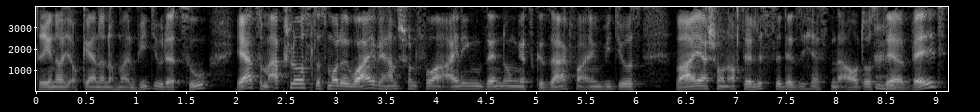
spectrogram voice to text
drehen euch auch gerne nochmal ein Video dazu. Ja, zum Abschluss, das Model Y, wir haben es schon vor einigen Sendungen jetzt gesagt, vor einigen Videos, war ja schon auf der Liste der sichersten Autos mhm. der Welt.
